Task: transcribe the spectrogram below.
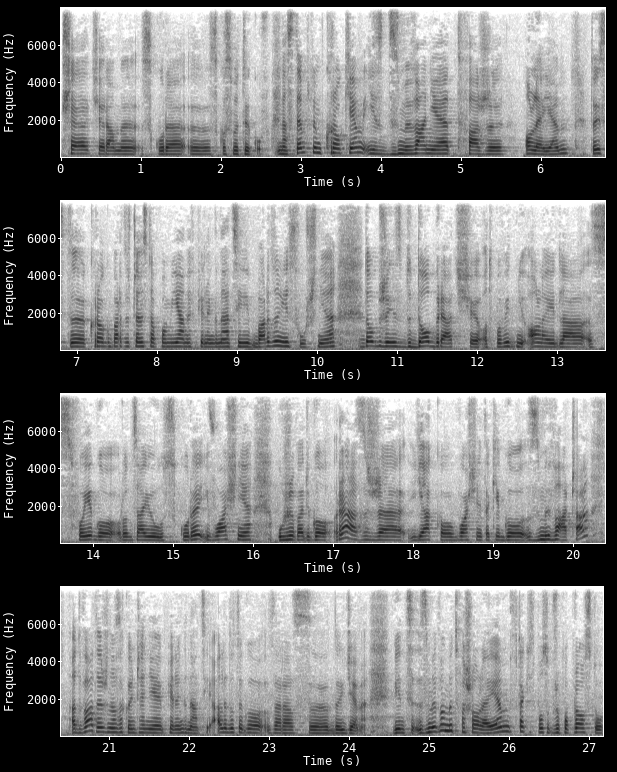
przecieramy skórę e, z kosmetyków. Następnym krokiem jest zmywanie twarzy olejem. To jest e, krok bardzo często pomijany w pielęgnacji, bardzo niesłusznie. Dobrze jest dobrać odpowiedni olej dla swojego rodzaju skóry i właśnie używać go raz, że jako właśnie takiego zmywacza, a dwa też na zakończenie pielęgnacji, ale do tego zaraz e, dojdziemy. Więc zmywamy twarz olejem w taki sposób, że po prostu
